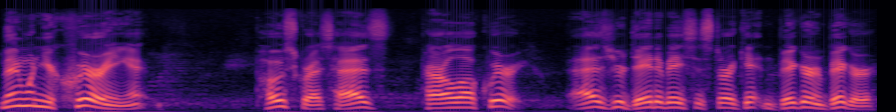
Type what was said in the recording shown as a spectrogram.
Then when you're querying it, Postgres has parallel query. As your databases start getting bigger and bigger,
